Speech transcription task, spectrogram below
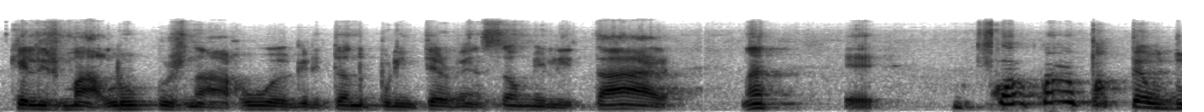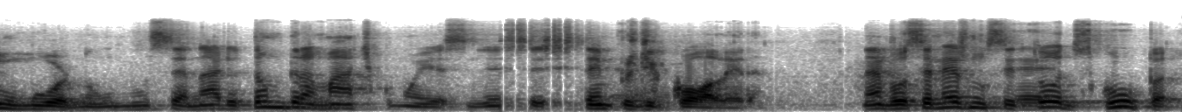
aqueles malucos na rua gritando por intervenção militar. Né? É, qual, qual é o papel do humor num, num, cenário tão dramático como esse, nesses tempos de cólera? Né? Você mesmo citou, é. desculpa,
